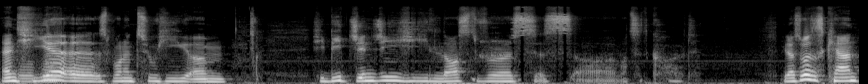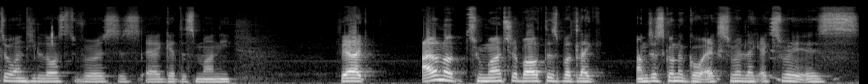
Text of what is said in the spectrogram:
and Mhm. Hiye uh, is one and two. He um he beat Jinji. He lost versus uh, what's it called? He lost versus Kanto, and he lost versus uh, Get This Money. Yeah, like I don't know too much about this, but like I'm just gonna go X-Ray. Like X-Ray is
